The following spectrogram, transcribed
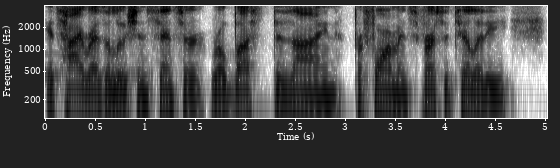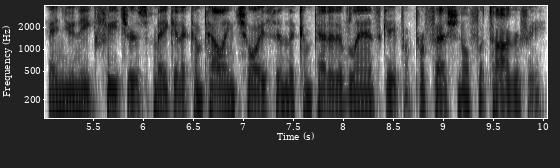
Its high-resolution sensor, robust design, performance, versatility, and unique features make it a compelling choice in the competitive landscape of professional photography.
